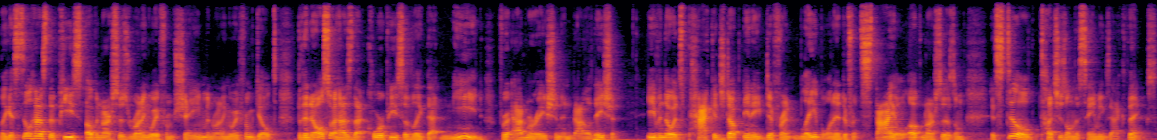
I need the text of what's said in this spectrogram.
Like it still has the piece of a narcissist running away from shame and running away from guilt, but then it also has that core piece of like that need for admiration and validation. Even though it's packaged up in a different label, in a different style of narcissism, it still touches on the same exact things.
